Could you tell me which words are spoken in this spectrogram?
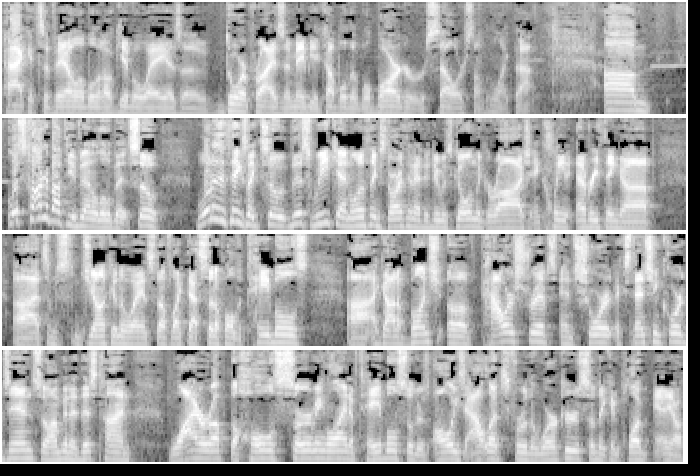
packets available that I'll give away as a door prize and maybe a couple that we'll barter or sell or something like that. Um, let's talk about the event a little bit. So one of the things like so this weekend, one of the things Dorothy had to do was go in the garage and clean everything up. Uh, some, some junk in the way and stuff like that. Set up all the tables. Uh, I got a bunch of power strips and short extension cords in, so I'm going to this time wire up the whole serving line of tables so there's always outlets for the workers so they can plug, you know,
